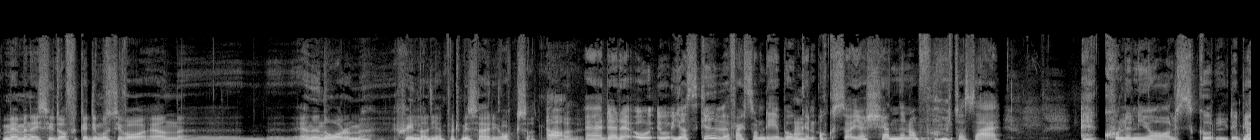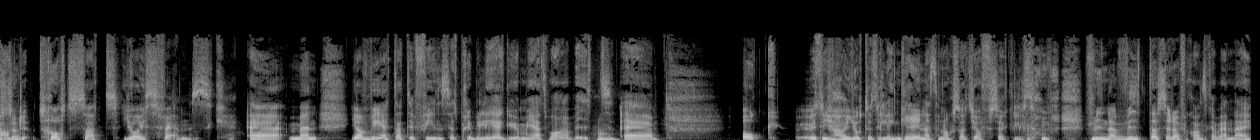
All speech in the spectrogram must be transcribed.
Men, men i Sydafrika, det måste ju vara en, en enorm skillnad jämfört med Sverige också. Ja, eh, det är det. Och, och jag skriver faktiskt om det i boken mm. också. Jag känner någon form av så här, eh, kolonial skuld ibland, trots att jag är svensk. Eh, men jag vet att det finns ett privilegium i att vara vit. Mm och vet du, jag har gjort det till en grej nästan också att jag försöker liksom, mina vita sydafrikanska vänner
